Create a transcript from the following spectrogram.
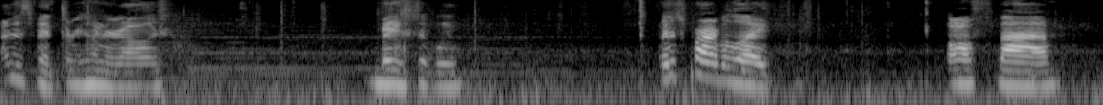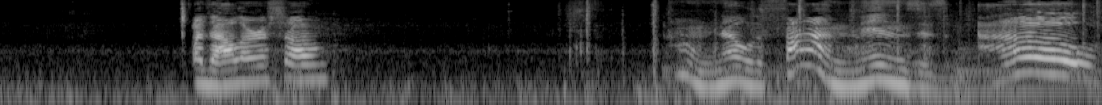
I just spent three hundred dollars, basically. It's probably like off by a dollar or so. Oh no, the fine men's is out.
